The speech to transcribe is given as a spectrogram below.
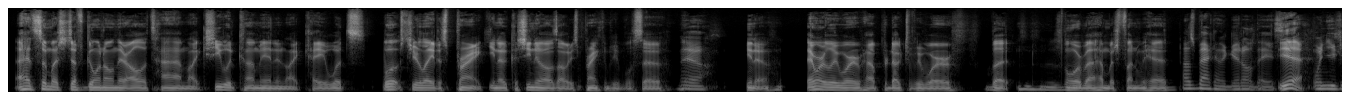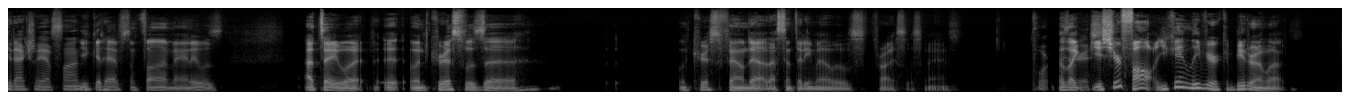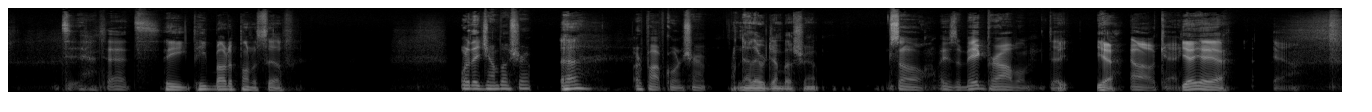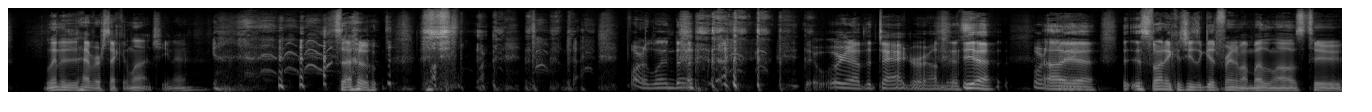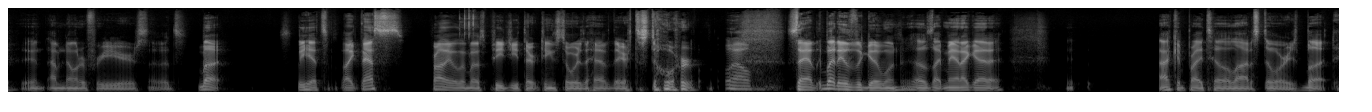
I had so much stuff going on there all the time. Like she would come in and like, hey, what's what's your latest prank? You know, because she knew I was always pranking people. So Yeah, you know they weren't really worried how productive we were, but it was more about how much fun we had. I was back in the good old days. Yeah. when you could actually have fun. You could have some fun, man. It was. I'll tell you what. It, when Chris was uh, when Chris found out that I sent that email, it was priceless, man. Poor I was like, Chris. "It's your fault. You can't leave your computer unlocked." That's He he brought upon himself. were they jumbo shrimp Uh, or popcorn shrimp? no, they were jumbo shrimp. So it was a big problem. that- Yeah, oh, okay. yeah, yeah, yeah. Yeah. Linda didn't have her second lunch, you know. so Poor Linda. We're gonna have to tag her on this. yeah, oh thing. yeah. It's funny because she's a good friend of my mother in law's too, and I've known her for years. So it's but we had some like that's probably one of the most PG thirteen stories I have there at the store. Well, Sadly, but it was a good one. I was like, man, I gotta. I could probably tell a lot of stories, but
